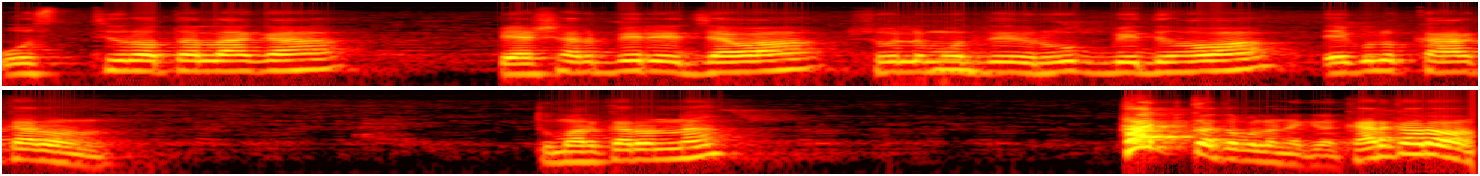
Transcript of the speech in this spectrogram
অস্থিরতা লাগা প্রেশার বেড়ে যাওয়া শরীরের মধ্যে রোগ বেঁধে হওয়া এগুলো কার কারণ? তোমার কারণ না? হাট কথা বলে না কেন? কার কারণ?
